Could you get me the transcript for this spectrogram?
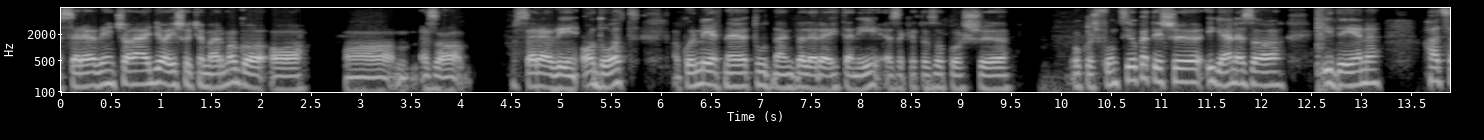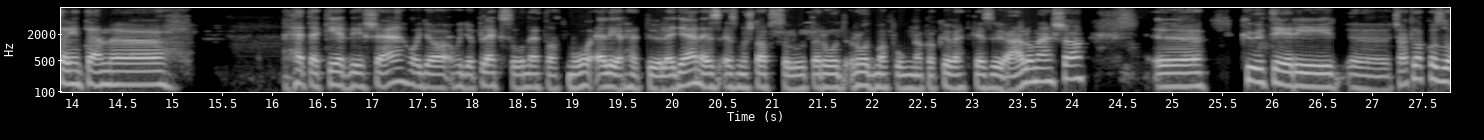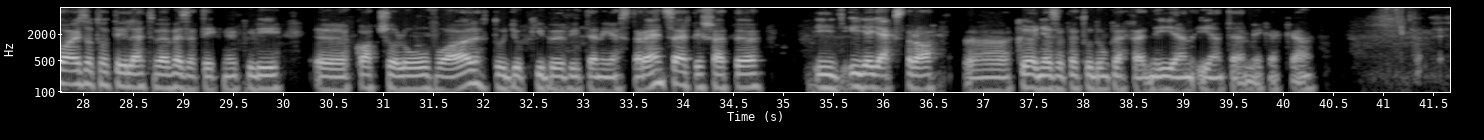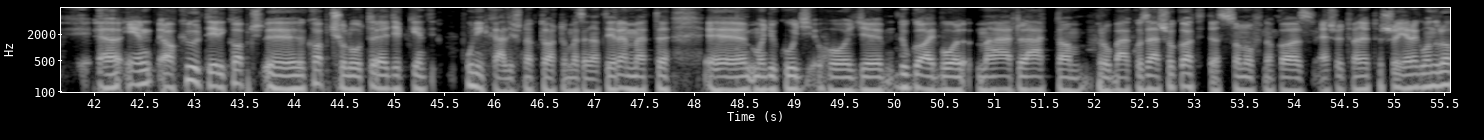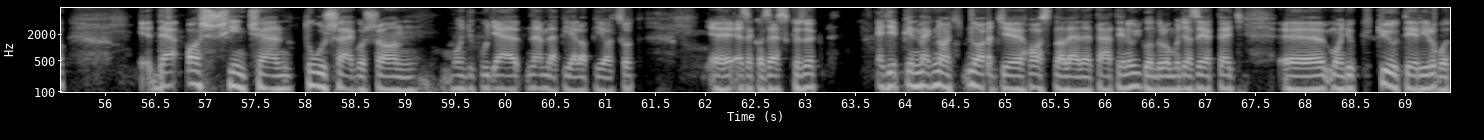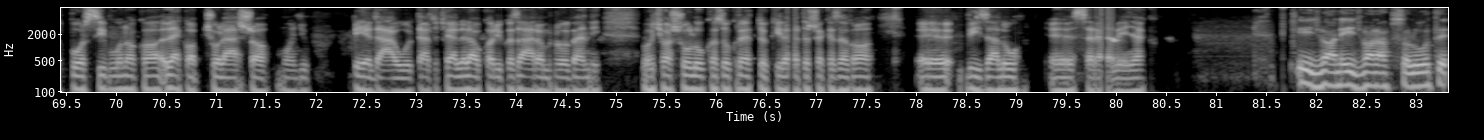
szerelvénycsaládja, és hogyha már maga a a, ez a szerelvény adott, akkor miért ne tudnánk belerejteni ezeket az okos, okos funkciókat, és igen, ez a idén, hát szerintem hetek kérdése, hogy a, hogy a Plexo Netatmo elérhető legyen, ez, ez most abszolút a road, roadmapunknak a következő állomása. Kültéri csatlakozóajzatot, illetve vezeték nélküli kapcsolóval tudjuk kibővíteni ezt a rendszert, és hát így, így egy extra környezetet tudunk lefedni ilyen, ilyen termékekkel. Én a kültéri kapcsolót egyébként unikálisnak tartom ezen a téren, mert mondjuk úgy, hogy Dugajból már láttam próbálkozásokat, itt a Sonofnak az S55-ösre gondolok, de az sincsen túlságosan, mondjuk úgy el, nem lepi el a piacot ezek az eszközök. Egyébként meg nagy, nagy haszna lenne, tehát én úgy gondolom, hogy azért egy mondjuk kültéri robotporszívónak a lekapcsolása mondjuk például, tehát hogyha le akarjuk az áramról venni, vagy hasonlók, azokra tökéletesek ezek a vízálló szerelvények. Így van, így van, abszolút.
